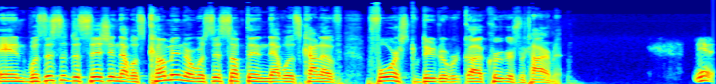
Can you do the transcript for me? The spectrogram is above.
And was this a decision that was coming, or was this something that was kind of forced due to uh, Kruger's retirement? Yeah,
